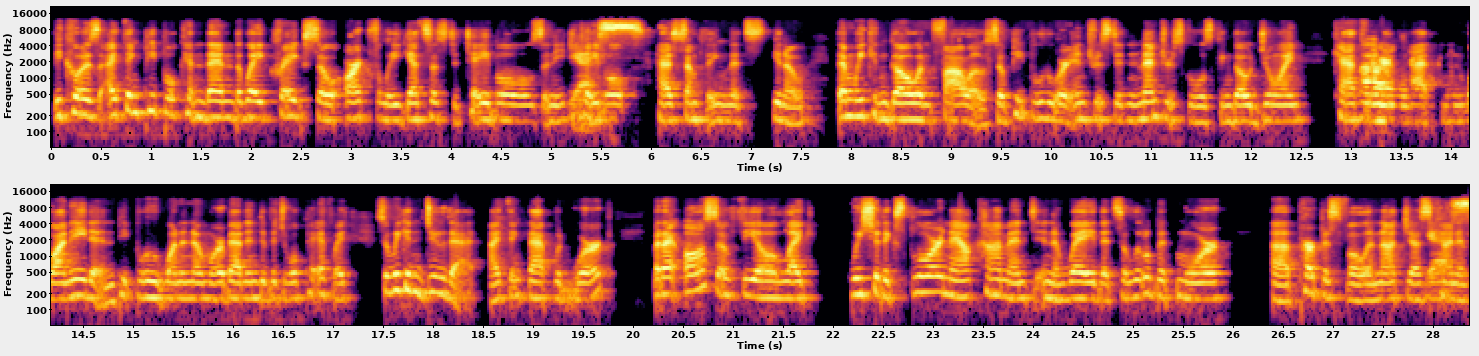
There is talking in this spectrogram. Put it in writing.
because I think people can then, the way Craig so artfully gets us to tables and each yes. table has something that's, you know, then we can go and follow. So people who are interested in mentor schools can go join Catherine and Pat and Juanita and people who want to know more about individual pathways. So we can do that. I think that would work. But I also feel like we should explore NowComment in a way that's a little bit more uh, purposeful and not just yes. kind of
